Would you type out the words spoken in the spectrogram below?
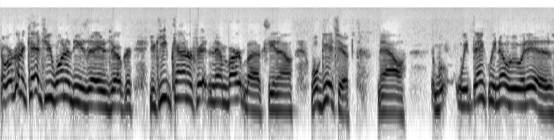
We're going to catch you one of these days, Joker. You keep counterfeiting them Bart bucks, you know, we'll get you. Now, we think we know who it is.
